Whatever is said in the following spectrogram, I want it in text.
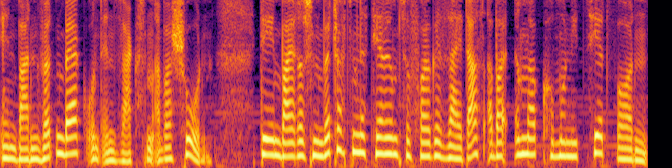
In Baden-Württemberg und in Sachsen aber schon. Dem bayerischen Wirtschaftsministerium zufolge sei das aber immer kommuniziert worden.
